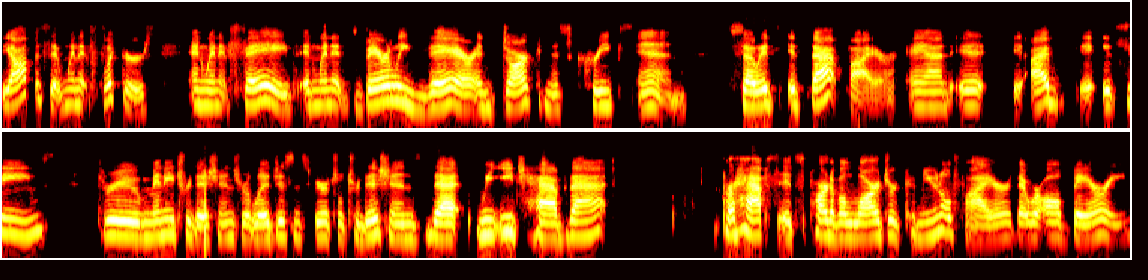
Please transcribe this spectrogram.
the opposite, when it flickers and when it fades and when it's barely there and darkness creeps in. So it's it's that fire, and it, it I it, it seems through many traditions, religious and spiritual traditions, that we each have that. Perhaps it's part of a larger communal fire that we're all bearing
